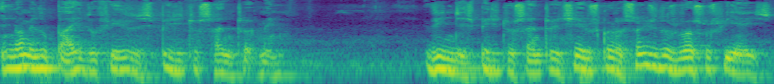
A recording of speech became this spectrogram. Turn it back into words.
Em nome do Pai, do Filho e do Espírito Santo. Amém. Vinde, Espírito Santo, enchei os corações dos vossos fiéis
